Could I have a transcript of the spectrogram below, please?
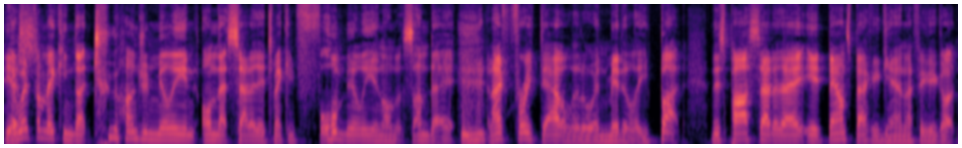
It went from making like two hundred million on that Saturday to making four million on the Sunday, and I freaked out a little, admittedly. But this past Saturday, it bounced back again. I think it got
